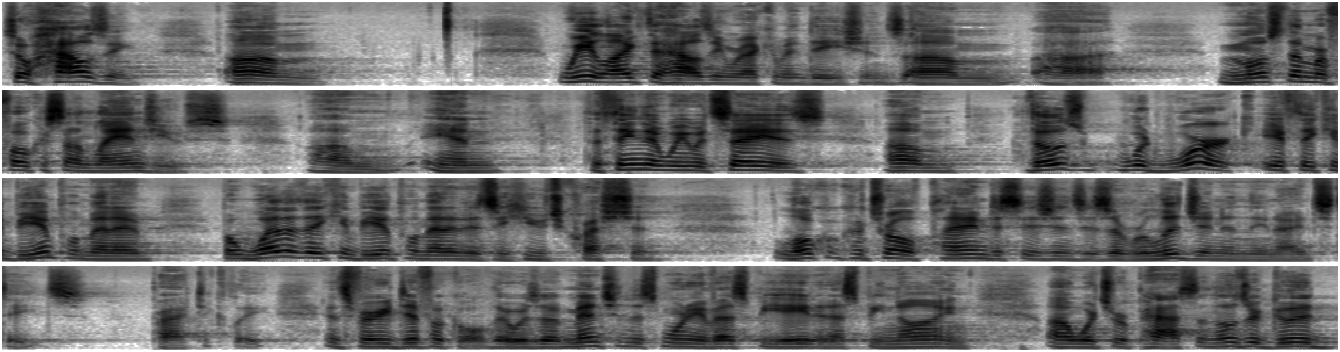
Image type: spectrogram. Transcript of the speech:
So, housing. Um, we like the housing recommendations. Um, uh, most of them are focused on land use. Um, and the thing that we would say is um, those would work if they can be implemented, but whether they can be implemented is a huge question. Local control of planning decisions is a religion in the United States, practically. It's very difficult. There was a mention this morning of SB 8 and SB 9, uh, which were passed, and those are good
